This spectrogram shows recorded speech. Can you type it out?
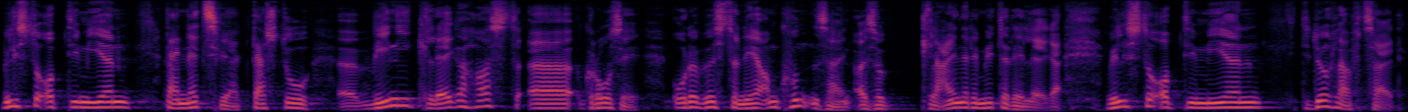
Willst du optimieren dein Netzwerk, dass du äh, wenig Läger hast, äh, große? Oder willst du näher am Kunden sein, also kleinere, mittlere Läger? Willst du optimieren die Durchlaufzeit?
